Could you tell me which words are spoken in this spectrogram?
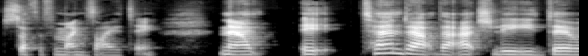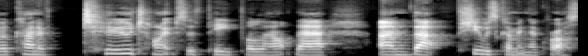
suffer from anxiety. Now it turned out that actually there were kind of two types of people out there um, that she was coming across.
